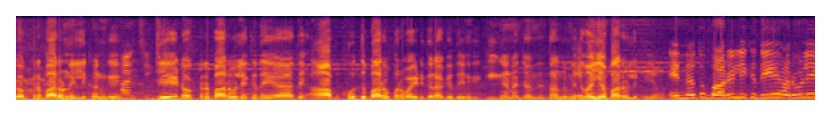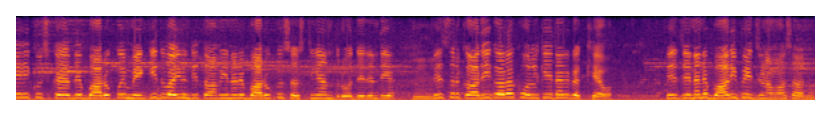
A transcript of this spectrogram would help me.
ਡਾਕਟਰ ਬਾਹਰੋਂ ਨਹੀਂ ਲਿਖਣਗੇ। ਹਾਂਜੀ। ਜੇ ਡਾਕਟਰ ਬਾਹਰੋਂ ਲਿਖਦੇ ਆ ਤੇ ਆਪ ਖੁਦ ਬਾਹਰੋਂ ਪ੍ਰੋਵਾਈਡ ਕਰਾ ਕੇ ਦੇਣਗੇ ਕੀ ਕਹਿਣਾ ਚਾਹੁੰਦੇ? ਤੁਹਾਨੂੰ ਵੀ ਦਵਾਈਆਂ ਬਾਹਰੋਂ ਲਿਖੀਆਂ ਵਾ। ਇਹਨਾਂ ਤੋਂ ਬਾਹਰੋਂ ਹੀ ਲਿਖਦੇ ਆ, ਹਰ ਵੇਲੇ ਇਹ ਕੁਝ ਕਰਦੇ ਬਾਹਰੋਂ ਕੋਈ ਮਹਿੰਗੀ ਦਵਾਈ ਹੁੰਦੀ ਤਾਂ ਵੀ ਇਹਨਾਂ ਨੇ ਬਾਹਰੋਂ ਕੋਈ ਸਸਤੀਆਂ ਅੰਦਰੋਂ ਦੇ ਦਿੰਦੇ ਆ। ਫਿਰ ਸਰਕਾਰੀ ਕਾਰਾ ਖੋਲ ਕੇ ਇਹਨਾਂ ਨੇ ਰੱਖਿਆ ਵਾ? ਫਿਰ ਜਿਨ੍ਹਾਂ ਨੇ ਬਾਹਰ ਹੀ ਭੇਜਣਾ ਵਾ ਸਾਨੂੰ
